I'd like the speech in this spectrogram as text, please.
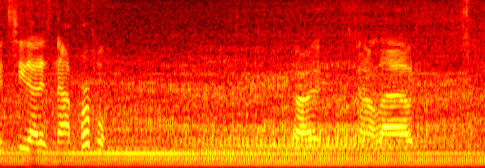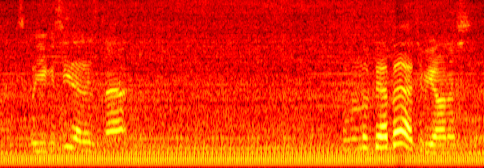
can see that it's not purple. Sorry, it's kind of loud. But you can see that it's not, doesn't look that bad to be honest.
